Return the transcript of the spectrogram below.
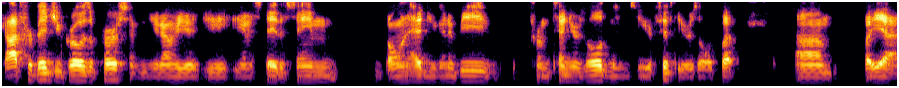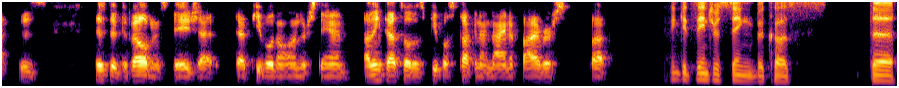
God forbid you grow as a person. You know, you, you you're gonna stay the same bonehead you're gonna be from 10 years old until you're 50 years old. But um, but yeah, there's there's the development stage that that people don't understand. I think that's all those people stuck in a nine to fivers. But I think it's interesting because the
